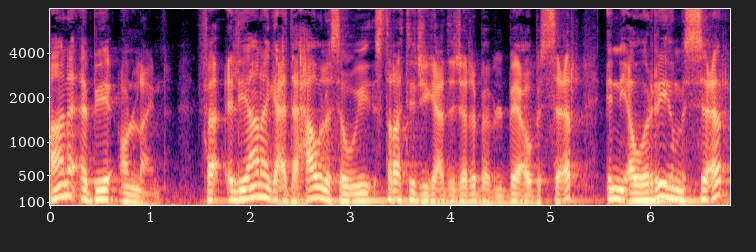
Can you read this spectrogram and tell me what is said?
أنا أبيع اونلاين فاللي أنا قاعد أحاول أسوي استراتيجي قاعد أجربها بالبيع وبالسعر إني أوريهم السعر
